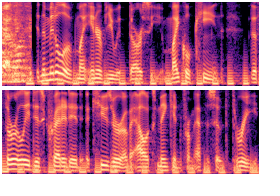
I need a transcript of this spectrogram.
Yes. In the middle of my interview with Darcy, Michael Keene, the thoroughly discredited accuser of Alex Minkin from episode 3,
